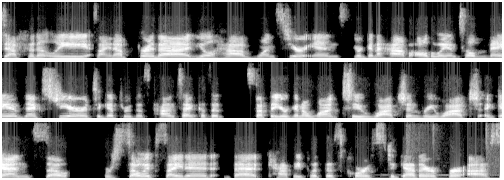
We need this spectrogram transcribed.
definitely sign up for that. You'll have, once you're in, you're going to have all the way until May of next year to get through this content because it's stuff that you're going to want to watch and rewatch again. So we're so excited that Kathy put this course together for us.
